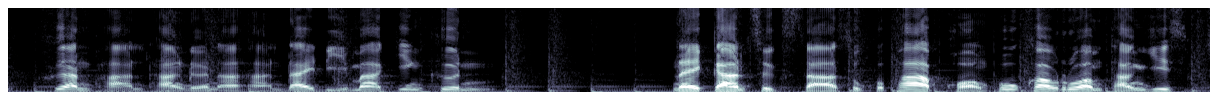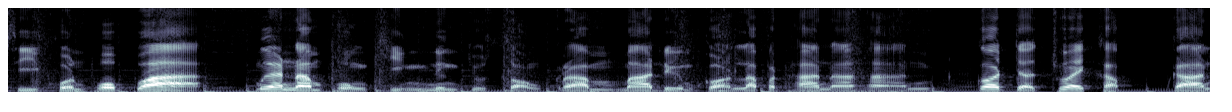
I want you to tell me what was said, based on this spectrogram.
ำเคลื่อนผ่านทางเดินอาหารได้ดีมากยิ่งขึ้น ในการศึกษาสุขภาพของผู้เข้าร่วมทั้ง 24 คนพบว่าเมื่อนำผงขิง 1.2 กรัม มาดื่มก่อนรับประทานอาหาร ก็จะช่วยขับการ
